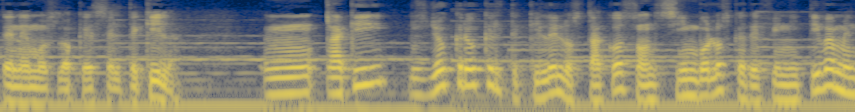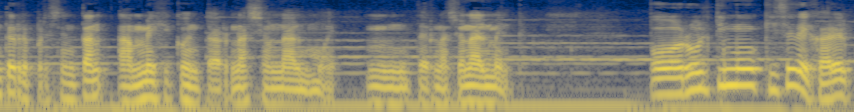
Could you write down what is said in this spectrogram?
tenemos lo que es el tequila. Mm, aquí, pues yo creo que el tequila y los tacos son símbolos que definitivamente representan a México internacional, internacionalmente. Por último, quise dejar el,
